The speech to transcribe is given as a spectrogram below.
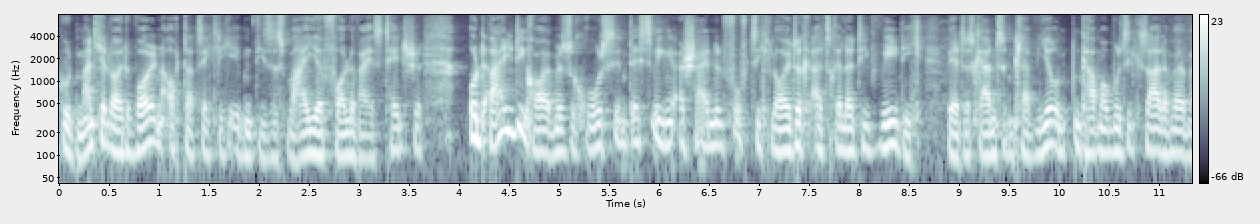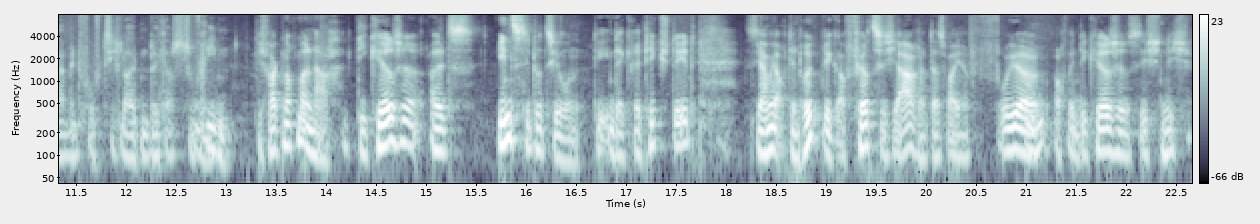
Gut, manche Leute wollen auch tatsächlich eben dieses weihevolle, majestätische. Und weil die Räume so groß sind, deswegen erscheinen 50 Leute als relativ wenig. Wäre das Ganze ein Klavier und ein Kammermusiksaal, dann wäre man mit 50 Leuten durchaus zufrieden. Ich frage nochmal nach. Die Kirche als Institution, die in der Kritik steht. Sie haben ja auch den Rückblick auf 40 Jahre. Das war ja früher, mhm. auch wenn die Kirche sich nicht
